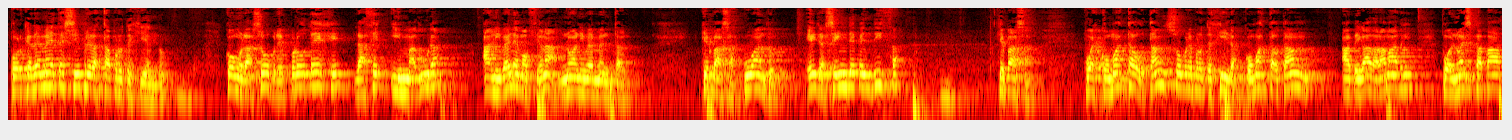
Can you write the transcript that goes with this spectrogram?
Porque Demeter siempre la está protegiendo. Como la sobreprotege, la hace inmadura a nivel emocional, no a nivel mental. ¿Qué pasa? Cuando ella se independiza, ¿qué pasa? Pues como ha estado tan sobreprotegida, como ha estado tan apegada a la madre, pues no es capaz,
